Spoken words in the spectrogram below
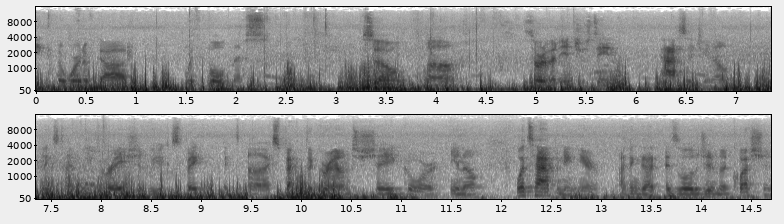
speak the word of God with boldness." So, um, sort of an interesting passage, you know. Next time we pray, should we expect uh, expect the ground to shake, or you know, what's happening here? I think that is a legitimate question.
